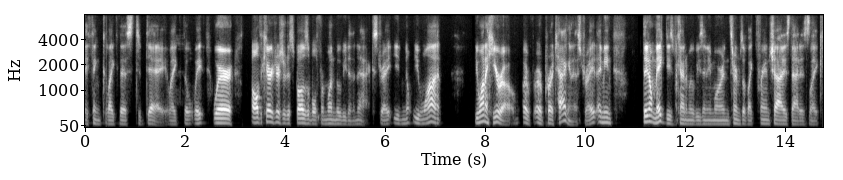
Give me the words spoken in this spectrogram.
I think like this today, like the way where all the characters are disposable from one movie to the next, right? You know you want you want a hero or, or protagonist, right? I mean, they don't make these kind of movies anymore in terms of like franchise that is like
